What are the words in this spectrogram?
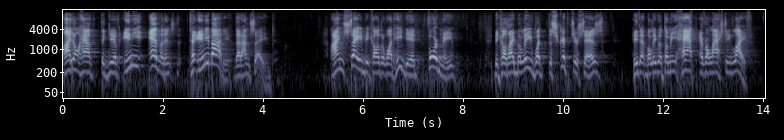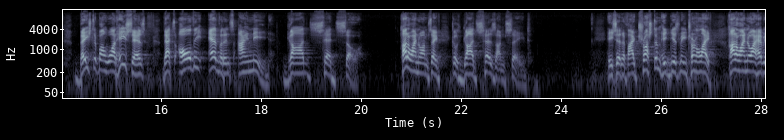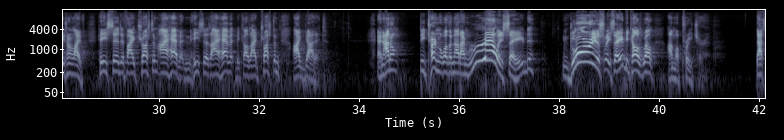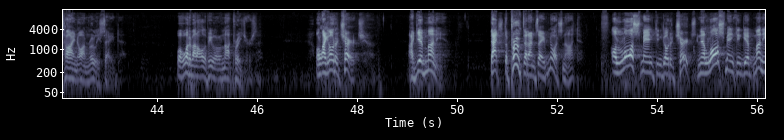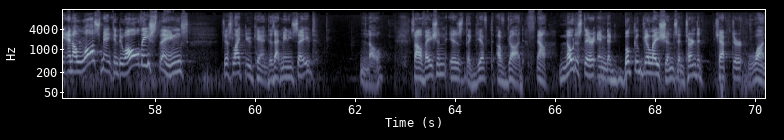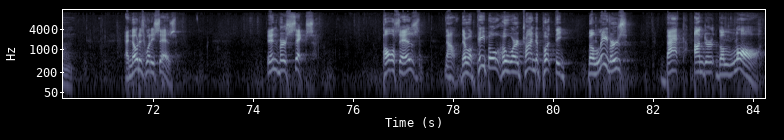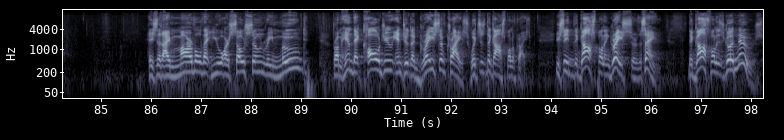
I don't have to give any evidence to anybody that I'm saved. I'm saved because of what He did for me because I believe what the scripture says He that believeth on me hath everlasting life. Based upon what He says, that's all the evidence I need. God said so. How do I know I'm saved? Because God says I'm saved. He said, if I trust Him, He gives me eternal life. How do I know I have eternal life? He says, if I trust Him, I have it. And He says, I have it because I trust Him, I got it. And I don't determine whether or not I'm really saved, gloriously saved, because, well, I'm a preacher. That's how I know I'm really saved. Well, what about all the people that are not preachers? Well, I go to church, I give money. That's the proof that I'm saved. No, it's not. A lost man can go to church, and a lost man can give money, and a lost man can do all these things just like you can. Does that mean he's saved? No. Salvation is the gift of God. Now, notice there in the book of Galatians and turn to chapter 1. And notice what he says. In verse 6, Paul says, Now, there were people who were trying to put the believers back under the law. He said, I marvel that you are so soon removed from him that called you into the grace of Christ, which is the gospel of Christ. You see, the gospel and grace are the same. The gospel is good news.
